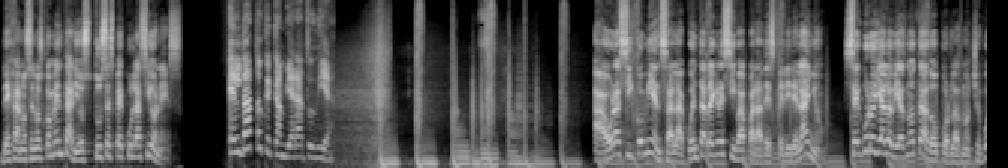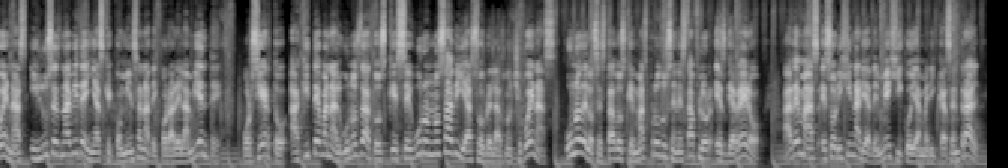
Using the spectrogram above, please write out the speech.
Déjanos en los comentarios tus especulaciones. El dato que cambiará tu día. Ahora sí comienza la cuenta regresiva para despedir el año. Seguro ya lo habías notado por las nochebuenas y luces navideñas que comienzan a decorar el ambiente. Por cierto, aquí te van algunos datos que seguro no sabías sobre las nochebuenas. Uno de los estados que más producen esta flor es Guerrero. Además, es originaria de México y América Central.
